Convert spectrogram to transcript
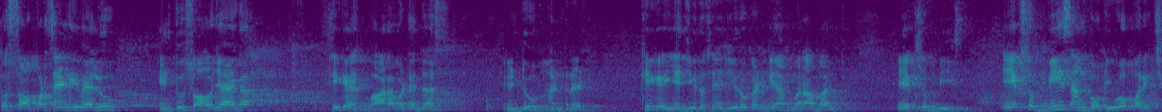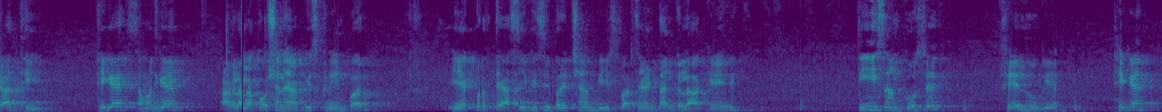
तो सौ परसेंट की वैल्यू इंटू सौ हो जाएगा। ठीक है? बारह बटे दस इंटू हंड्रेड ठीक है? ये ज़ीरो से ज़ीरो कट गया, बराबर 120 120 अंकों की वो परीक्षा थी। ठीक है, समझ गए? अगला अगला क्वेश्चन है आपकी स्क्रीन पर। एक प्रत्याशी किसी परीक्षा में 20 परसेंट अंक ला के तीस अंकों से फेल हो गया। ठीक है?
